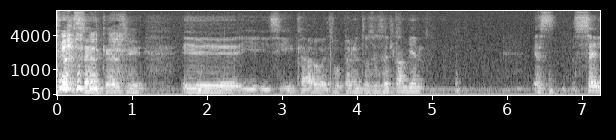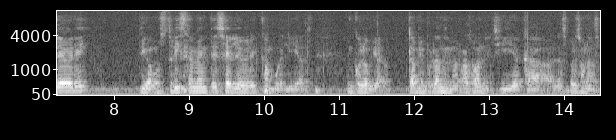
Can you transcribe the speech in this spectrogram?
Sí. sí. sí. Eh, y, y sí, claro, eso, pero entonces él también es célebre digamos, tristemente célebre Campo Elías en Colombia, también por las mismas razones. Y acá las personas,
